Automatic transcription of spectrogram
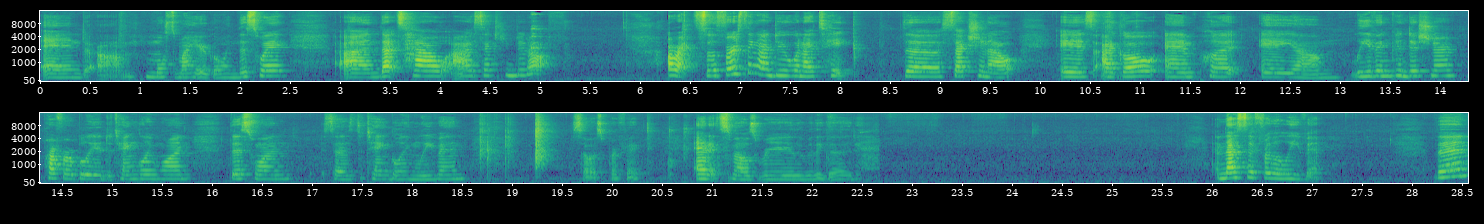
and um, most of my hair going this way. And that's how I sectioned it off. Alright, so the first thing I do when I take the section out is I go and put a um, leave-in conditioner, preferably a detangling one. This one says detangling leave-in, so it's perfect. And it smells really, really good. And that's it for the leave-in. Then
